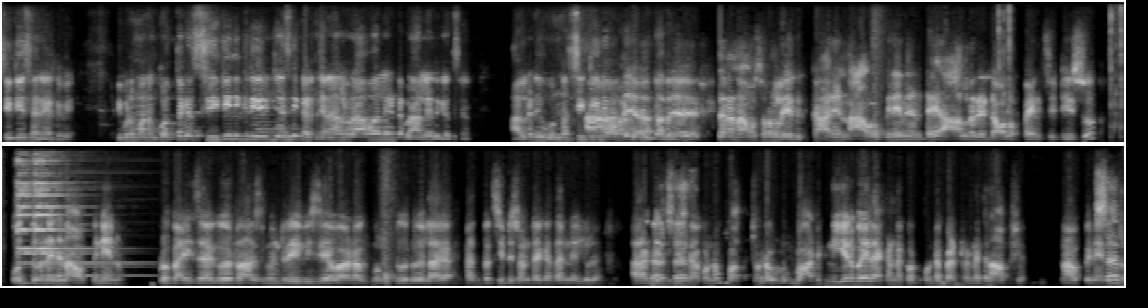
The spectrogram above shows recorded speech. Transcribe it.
సిటీస్ అనేటివి. ఇప్పుడు మనం కొత్తగా సిటీని క్రియేట్ చేసి ఇక్కడ జనాలు రావాలి అంటే రాలేదు కదా సార్. ఆల్రెడీ ఉన్న సిటీనే అదే అదే అని అవసరం లేదు. కానీ నా ఒపీనియన్ అంటే ఆల్రెడీ డెవలప్ అయిన సిటీస్ వద్దు అనేది నా ఒపీనియన్ ఇప్పుడు వైజాగ్ రాజమండ్రి విజయవాడ గుంటూరు ఇలా పెద్ద పెద్ద సిటీస్ ఉంటాయి కదా నెల్లూరు. అలాంటి సిటీస్. కాకుండా కొత్త వాటికి నియర్ బై లేకుండా కట్టుకుంటే బెటర్ అనేది నా ఆప్షన్ నా ఒపీనియన్ సార్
